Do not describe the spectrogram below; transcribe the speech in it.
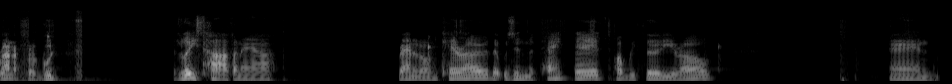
run it for a good, at least half an hour. Ran it on Kero that was in the tank there. It's probably 30 year old. And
